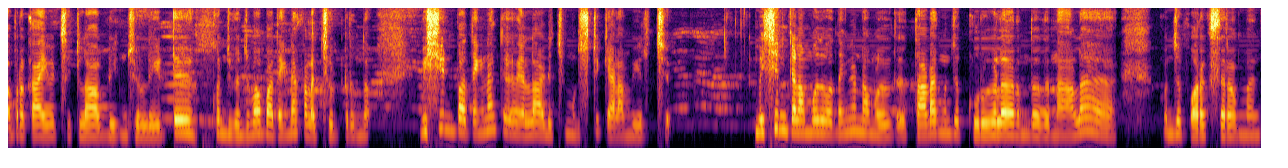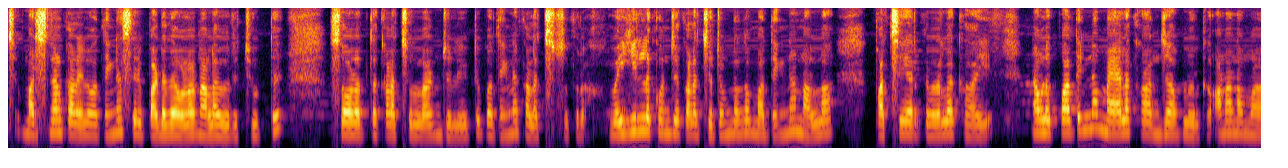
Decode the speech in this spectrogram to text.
அப்புறம் காய வச்சுக்கலாம் அப்படின்னு சொல்லிட்டு கொஞ்சம் கொஞ்சமாக பார்த்திங்கன்னா களைச்சி விட்டுருந்தோம். மிஷின் பார்த்திங்கன்னா எல்லாம் அடித்து முடிச்சுட்டு கிளம்பிருச்சு. மிஷின் கிளம்பும்போது பார்த்திங்கன்னா நம்மளது தடம் கொஞ்சம் குறுகலாக இருந்ததுனால கொஞ்சம் போகிறக்கு சிரமம் இருந்துச்சு. மறுநாள் காலையில் பார்த்திங்கன்னா சரி படுதவெல்லாம் நல்லா விரிச்சு விட்டு சோளத்தை களைச்சிடலான்னு சொல்லிட்டு பார்த்திங்கன்னா களைச்சிட்ருக்குறோம் வெயிலில் கொஞ்சம் களைச்சிட்டோம்னா தான் பார்த்திங்கன்னா நல்லா பச்சையாக இருக்கிறதெல்லாம் காய். நம்மளுக்கு பார்த்திங்கன்னா மேலே காஞ்சாப்பில் இருக்கும் ஆனால் நம்ம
